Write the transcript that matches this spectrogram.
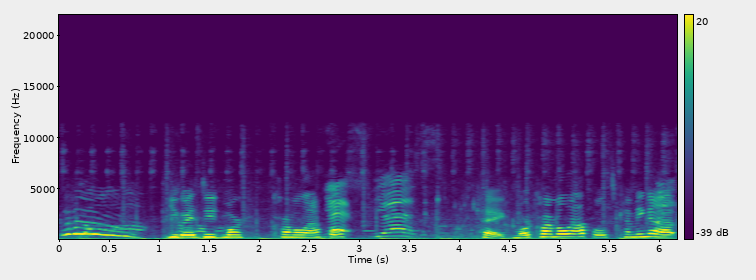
Woohoo! You guys need more caramel apples? Yes, yes. Okay, more caramel apples coming up.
